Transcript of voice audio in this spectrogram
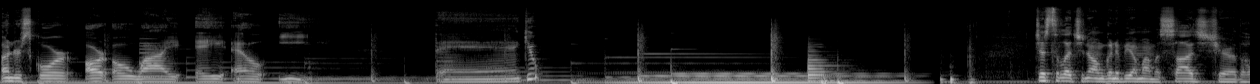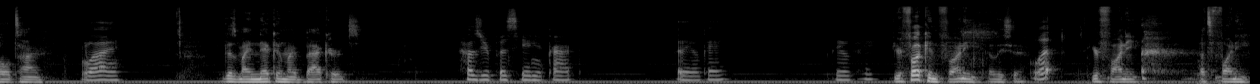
underscore R O Y A L E. Thank you. Just to let you know, I'm going to be on my massage chair the whole time Why? because my neck and my back hurts. How's your pussy and your crack? Are they okay? Are they okay? You're fucking funny, Alicia. What? You're funny. That's funny.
